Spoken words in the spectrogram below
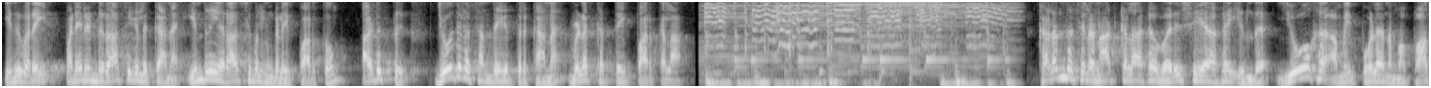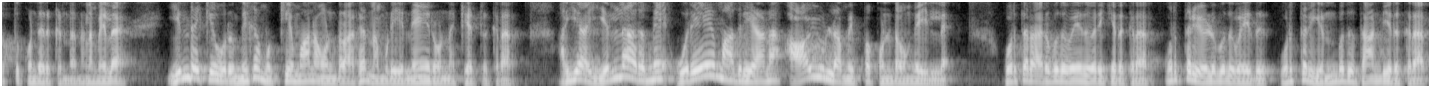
இதுவரை பனிரெண்டு ராசிகளுக்கான இன்றைய ராசி பலன்களை பார்த்தோம். அடுத்து ஜோதிட சந்தேகத்திற்கான விளக்கத்தை பார்க்கலாம். கடந்த சில நாட்களாக வரிசையாக இந்த யோக அமைப்புகளை நம்ம பார்த்து கொண்டிருக்கின்ற நிலைமையில் இன்றைக்கு ஒரு மிக முக்கியமான ஒன்றாக நம்முடைய நேயர் ஒன்று கேட்டிருக்கிறார். ஐயா எல்லாருமே ஒரே மாதிரியான ஆயுள் அமைப்பை கொண்டவங்க இல்லை. ஒருத்தர் அறுபது வயது வரைக்கும் இருக்கிறார் ஒருத்தர் எழுபது வயது ஒருத்தர் எண்பது தாண்டி இருக்கிறார்.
